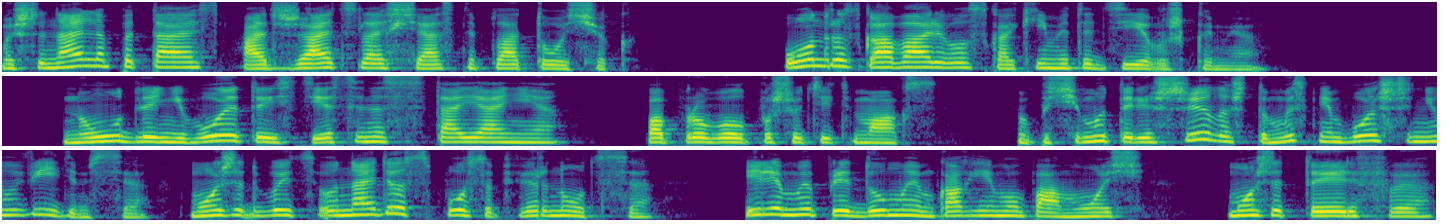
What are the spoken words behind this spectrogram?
машинально пытаясь отжать злосчастный платочек. Он разговаривал с какими-то девушками. Ну, для него это естественное состояние, попробовал пошутить Макс. Но почему ты решила, что мы с ним больше не увидимся? Может быть, он найдет способ вернуться, или мы придумаем, как ему помочь. Может, эльфы.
